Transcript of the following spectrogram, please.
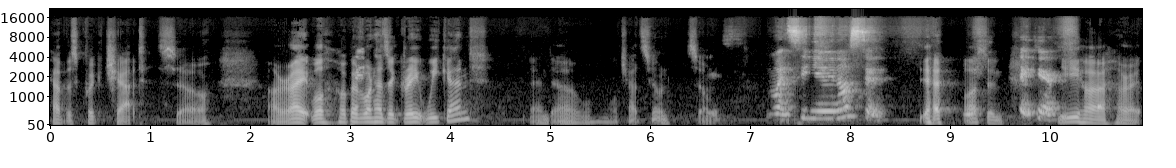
have this quick chat. So, All right. Well, hope everyone has a great weekend, and uh, we'll, we'll chat soon. So, might see you in Austin. Yeah, Austin. Take care. Yeehaw. All right.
